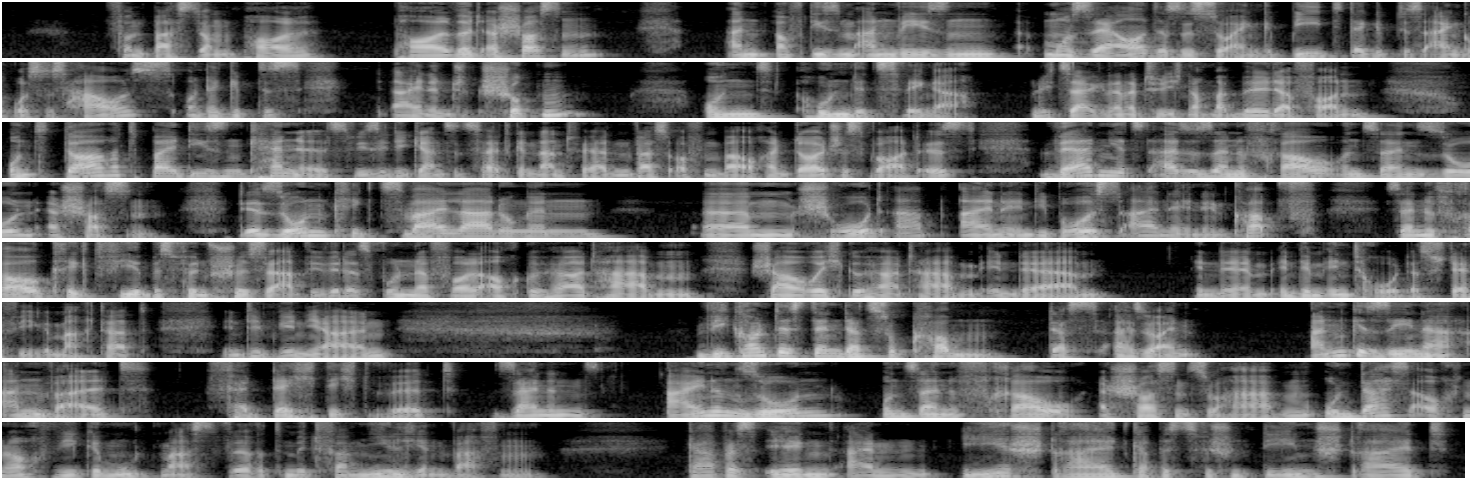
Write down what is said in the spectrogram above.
von und Paul. Paul wird erschossen. An, auf diesem Anwesen Moselle, das ist so ein Gebiet, da gibt es ein großes Haus und da gibt es einen Schuppen und Hundezwinger. Und ich zeige da natürlich nochmal Bilder von. Und dort bei diesen Kennels, wie sie die ganze Zeit genannt werden, was offenbar auch ein deutsches Wort ist, werden jetzt also seine Frau und sein Sohn erschossen. Der Sohn kriegt zwei Ladungen ähm, Schrot ab, eine in die Brust, eine in den Kopf. Seine Frau kriegt vier bis fünf Schüsse ab, wie wir das wundervoll auch gehört haben, schaurig gehört haben in der in dem in dem Intro, das Steffi gemacht hat, in dem genialen. Wie konnte es denn dazu kommen, dass also ein angesehener Anwalt verdächtigt wird, seinen einen Sohn und seine Frau erschossen zu haben und das auch noch, wie gemutmaßt wird, mit Familienwaffen. Gab es irgendeinen Ehestreit? Gab es zwischen denen Streit?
